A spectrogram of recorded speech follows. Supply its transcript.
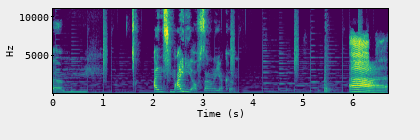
ähm, ein Smiley auf seiner Jacke? Ah.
